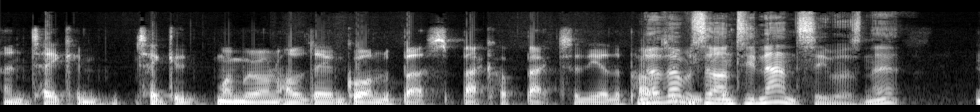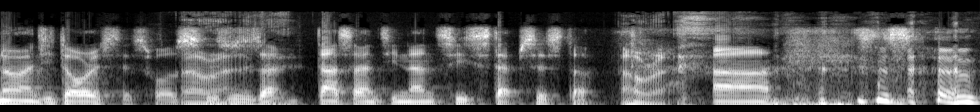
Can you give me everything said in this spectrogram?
and take him take it when we were on holiday and go on the bus back up back to the other part. No, that was Auntie Nancy, wasn't it? No, Auntie Doris. This was. Oh, this right, okay. that's Auntie Nancy's stepsister. All right. Um, so,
